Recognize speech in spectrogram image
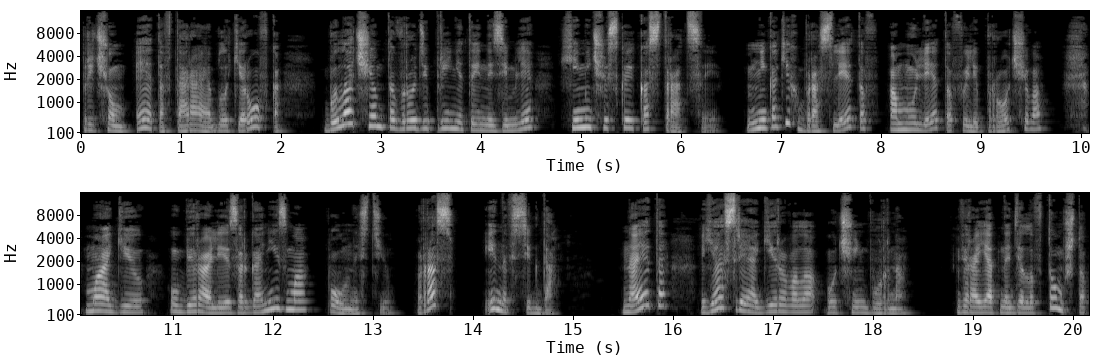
Причем эта вторая блокировка была чем-то вроде принятой на Земле химической кастрации. Никаких браслетов, амулетов или прочего. Магию убирали из организма полностью. Раз и навсегда. На это я среагировала очень бурно. Вероятно, дело в том, что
